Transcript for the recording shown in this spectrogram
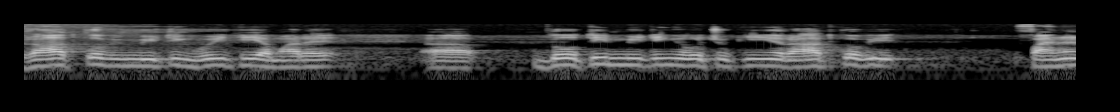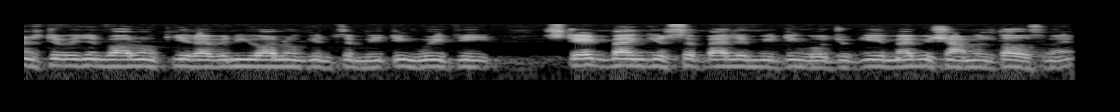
रात को भी मीटिंग हुई थी हमारे दो तीन मीटिंग हो चुकी हैं। रात को भी फाइनेंस डिवीज़न वालों की रेवेन्यू वालों की उनसे मीटिंग हुई थी। स्टेट बैंक की उससे पहले मीटिंग हो चुकी है मैं भी शामिल था उसमें।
